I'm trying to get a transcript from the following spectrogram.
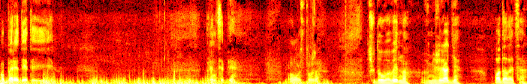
опередити її. В принципі, ну ось теж чудово видно в міжрядді падалиця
